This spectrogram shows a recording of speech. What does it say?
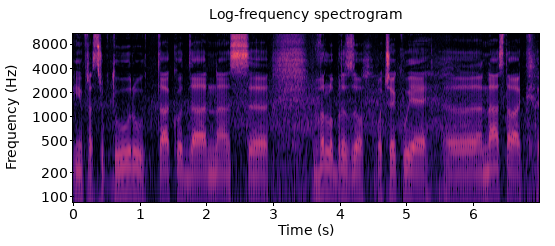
infrastrukturu, tako da nas vrlo brzo očekuje e, nastavak, e,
